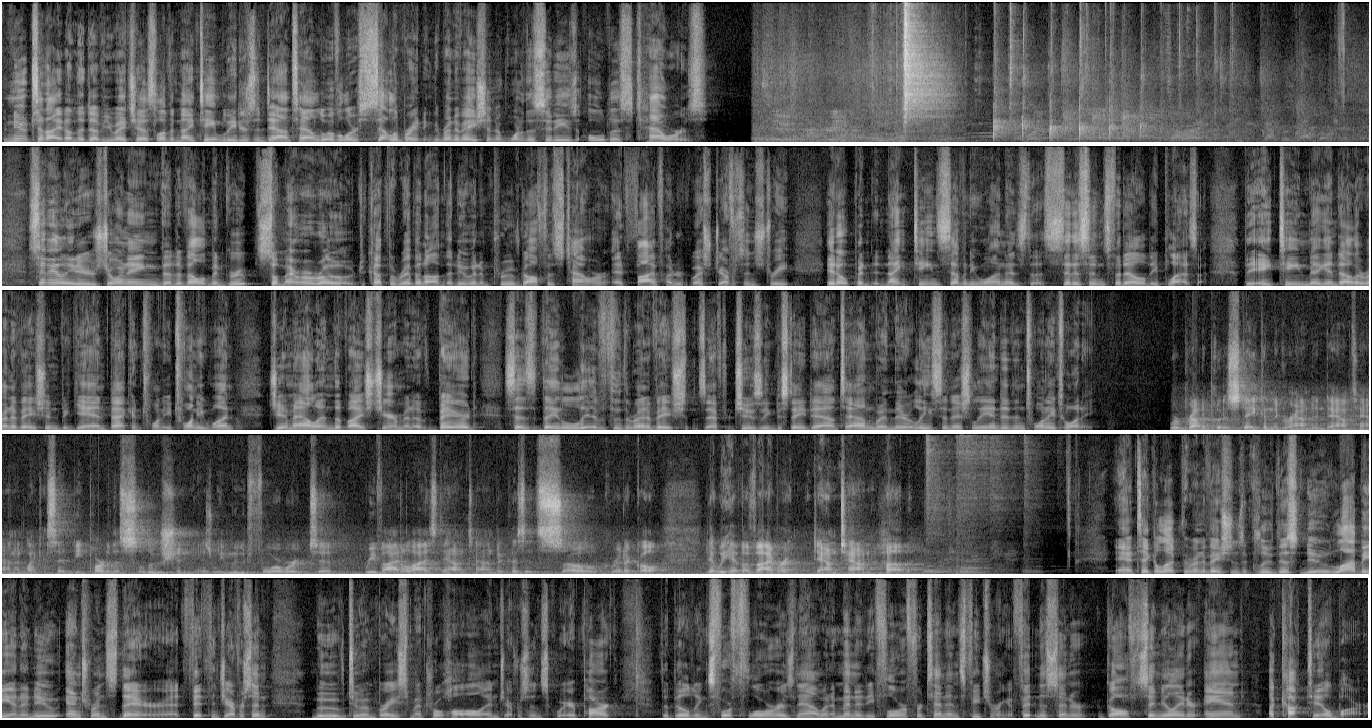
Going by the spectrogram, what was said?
New tonight on the WHS 1119, leaders in downtown Louisville are celebrating the renovation of one of the city's oldest towers. City leaders joining the development group Somera Road to cut the ribbon on the new and improved office tower at 500 West Jefferson Street. It opened in 1971 as the Citizens Fidelity Plaza. The $18 million renovation began back in 2021. Jim Allen, the vice chairman of Baird, says they lived through the renovations after choosing to stay downtown when their lease initially ended in 2020. We're proud to put a stake in the ground in downtown and, like I said, be part of the solution as we move forward to revitalize downtown because it's so critical that we have a vibrant downtown hub. And take a look. The renovations include this new lobby and a new entrance there at 5th and Jefferson, moved to embrace Metro Hall and Jefferson Square Park. The building's fourth floor is now an amenity floor for tenants featuring a fitness center, golf simulator, and a cocktail bar.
